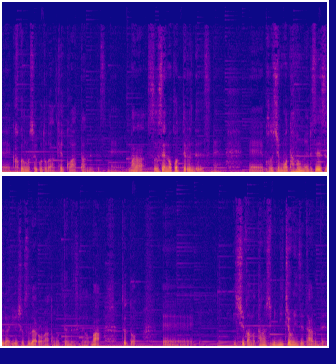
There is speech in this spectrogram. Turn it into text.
えー、過去にもそういうことが結構あったんでですね、まだ数戦残ってるんでですね、えー、今年も多分メルセデスが優勝するだろうなと思ってるんですけど、まあ、ちょっと、えー、1週間の楽しみ、日曜日に絶対あるんで、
